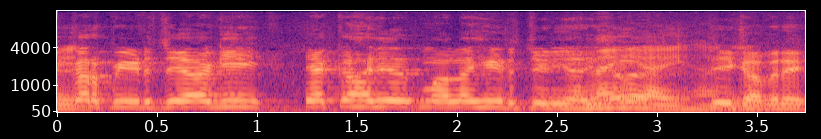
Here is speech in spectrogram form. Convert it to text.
ਇੱਕ ਰਿਪੀਟ 'ਚ ਆ ਗਈ ਇੱਕ ਹਜੇ ਮੰਨ ਲਾ ਹੀਟ 'ਚ ਨਹੀਂ ਆਈ ਨਹੀਂ? ਆਈ, ਹਾਂਜੀ। ਠੀਕ ਆ ਵੀਰੇ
